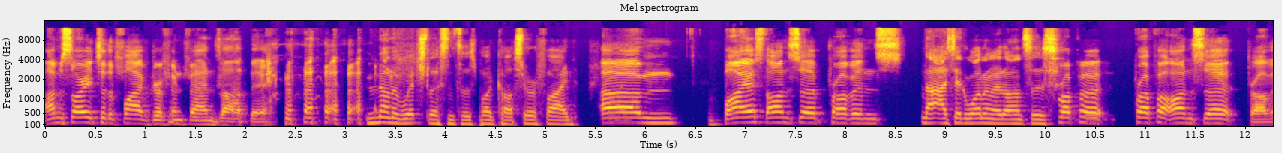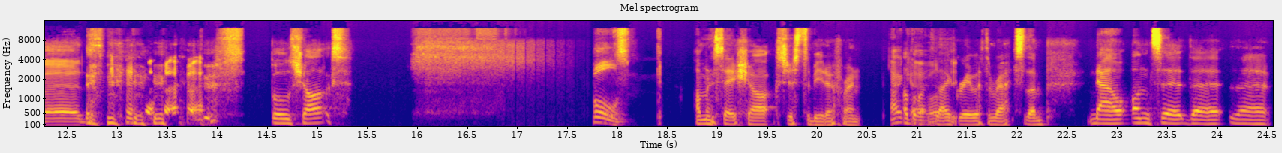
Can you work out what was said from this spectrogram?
I'm sorry to the five Griffin fans out there. None of which listen to this podcast, so we're fine. Um, biased answer, province. Nah, I said one of it answers. Proper, proper answer, province. Bulls, Sharks. Bulls. I'm going to say Sharks just to be different. Okay, Otherwise, well, I agree with the rest of them. Now, onto the the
